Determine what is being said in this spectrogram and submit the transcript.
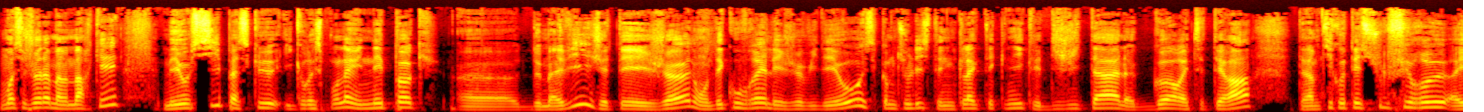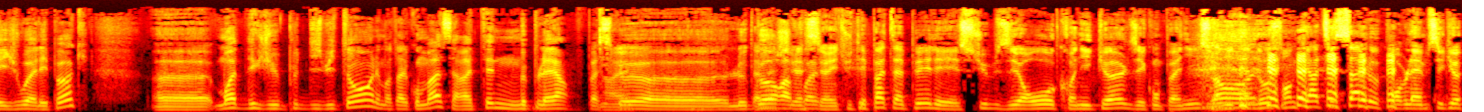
Moi ce jeu-là m'a marqué, mais aussi parce que il correspondait à une époque euh, de ma vie. J'étais jeune, on découvrait les jeux vidéo, c'est comme tu le dis, c'était une claque technique, digital, gore, etc. T'avais un petit côté sulfureux à y jouer à l'époque. Euh, moi, dès que j'ai eu plus de 18 ans, les Mortal Kombat, ça arrêtait de me plaire parce Ouais. que euh, le gore lâché la après. série. Tu t'es pas tapé les Sub-Zero Chronicles et compagnie sur Non, Nintendo 64. C'est ça le problème. C'est que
